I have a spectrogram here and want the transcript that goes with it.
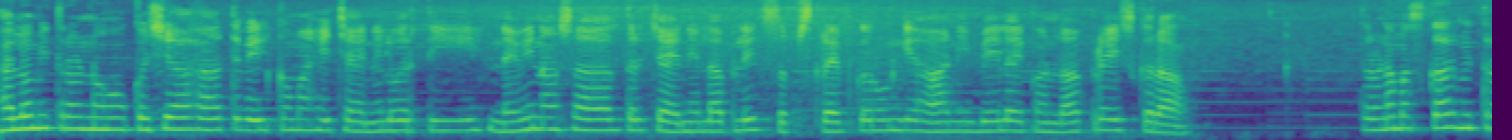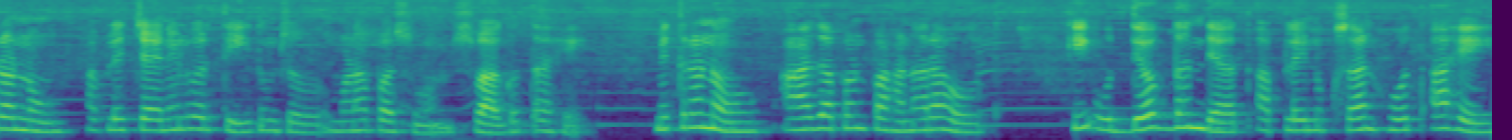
हॅलो मित्रांनो कसे आहात? वेलकम आहे चॅनलवरती नवीन असाल तर चॅनेलला प्लीज सबस्क्राईब करून घ्या आणि बेल आयकॉनला प्रेस करा. तर नमस्कार मित्रांनो आपल्या चॅनेलवरती तुमचं मनापासून स्वागत आहे. मित्रांनो आज आपण पाहणार आहोत की उद्योगधंद्यात आपले नुकसान होत आहे.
